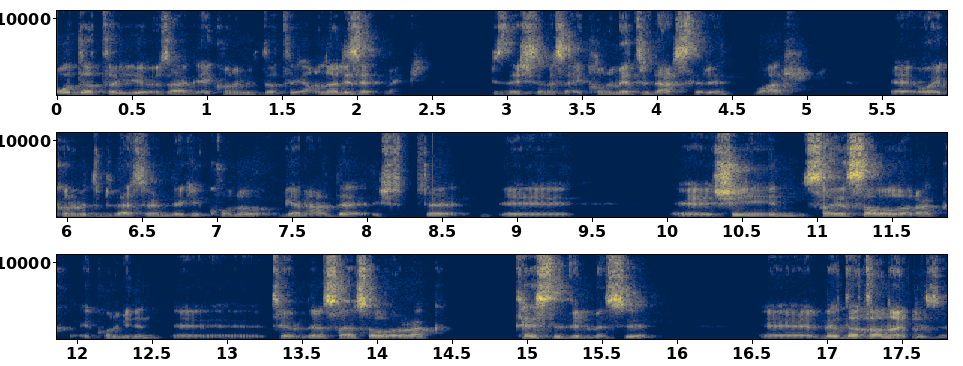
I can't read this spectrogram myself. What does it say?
o datayı özellikle ekonomik datayı analiz etmek. Bizde işte mesela ekonometri dersleri var. E, o ekonometri derslerindeki konu genelde işte e, e, şeyin sayısal olarak ekonominin e, teorilerin sayısal olarak test edilmesi e, ve data analizi.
